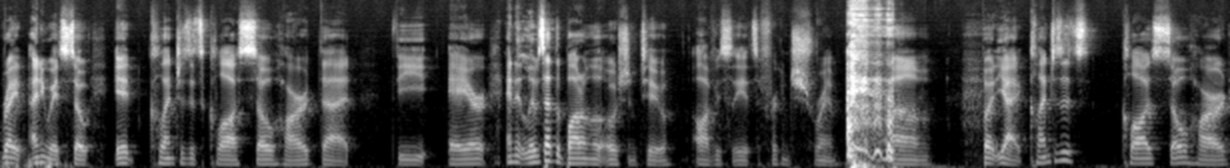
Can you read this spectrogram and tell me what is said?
right. Anyway, so it clenches its claws so hard that the air, and it lives at the bottom of the ocean too. Obviously, it's a freaking shrimp. um, but yeah, it clenches its claws so hard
